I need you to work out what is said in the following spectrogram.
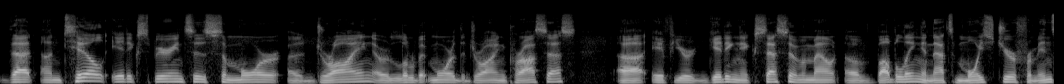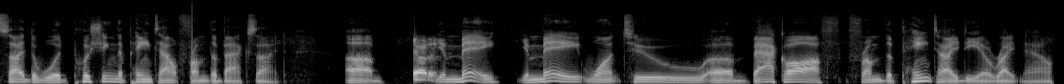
that until it experiences some more uh, drawing or a little bit more of the drawing process, uh, if you're getting excessive amount of bubbling and that's moisture from inside the wood pushing the paint out from the backside, um, you may you may want to uh, back off from the paint idea right now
